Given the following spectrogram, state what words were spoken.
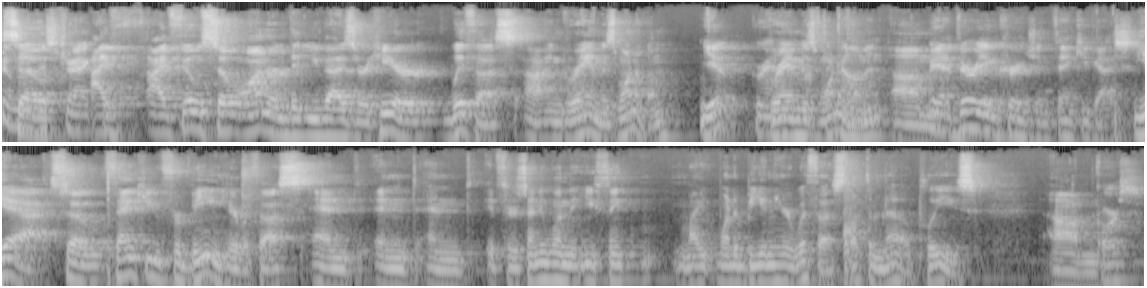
so. I, I feel so honored that you guys are here with us uh, and graham is one of them Yep, Graham, Graham is one of them. Um, yeah, very encouraging. Thank you guys. Yeah, so thank you for being here with us, and and and if there's anyone that you think might want to be in here with us, let them know, please. Of course.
